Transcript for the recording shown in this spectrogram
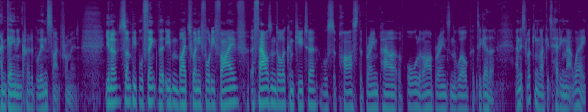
and gain incredible insight from it. You know, some people think that even by 2045, a $1,000 computer will surpass the brain power of all of our brains in the world put together. And it's looking like it's heading that way.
